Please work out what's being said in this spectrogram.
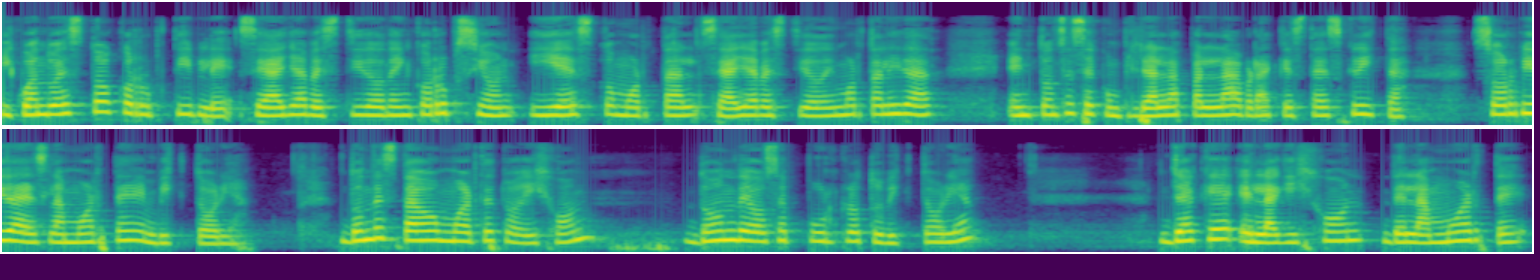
Y cuando esto corruptible se haya vestido de incorrupción y esto mortal se haya vestido de inmortalidad, entonces se cumplirá la palabra que está escrita, sórbida es la muerte en victoria. ¿Dónde está, oh muerte, tu aguijón? ¿Dónde, oh sepulcro, tu victoria? Ya que el aguijón de la muerte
